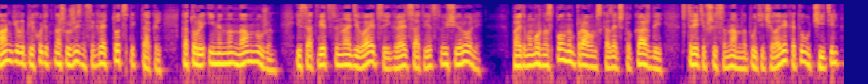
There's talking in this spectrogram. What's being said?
Ангелы приходят в нашу жизнь сыграть тот спектакль, который именно нам нужен, и, соответственно, одевается и играет соответствующие роли. Поэтому можно с полным правом сказать, что каждый встретившийся нам на пути человек — это учитель,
